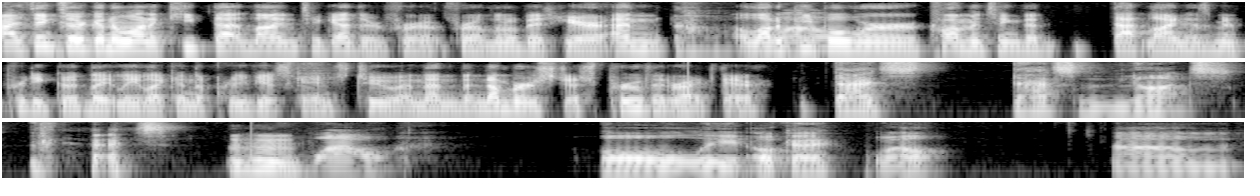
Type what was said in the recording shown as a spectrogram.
I think they're going to want to keep that line together for for a little bit here. And a lot of people were commenting that that line has been pretty good lately, like in the previous games too. And then the numbers just prove it right there. That's that's nuts. that's hmm wow. Holy. Okay. Well. Um.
